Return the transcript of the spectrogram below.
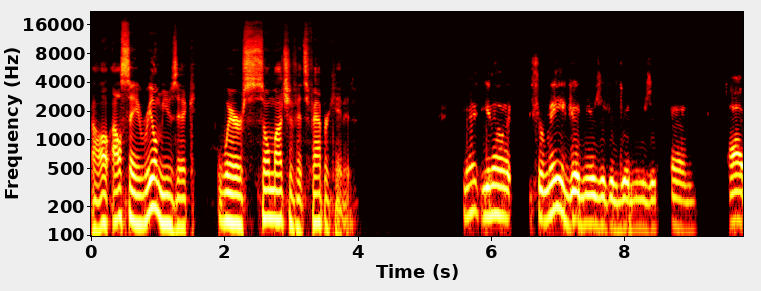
i'll, I'll say real music where so much of it's fabricated you know, for me, good music is good music. Um, I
